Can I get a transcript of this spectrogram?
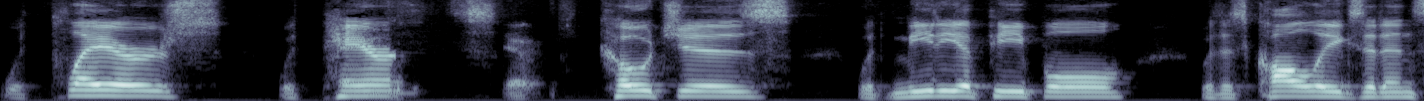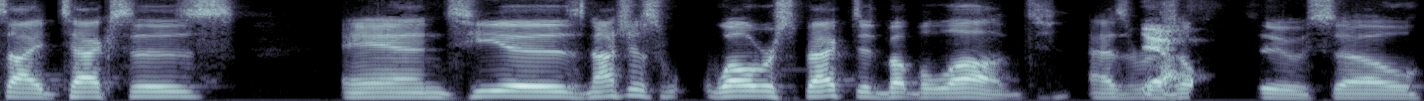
with players, with parents, yep. coaches, with media people, with his colleagues at Inside Texas. And he is not just well respected, but beloved as a yeah. result, too. So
